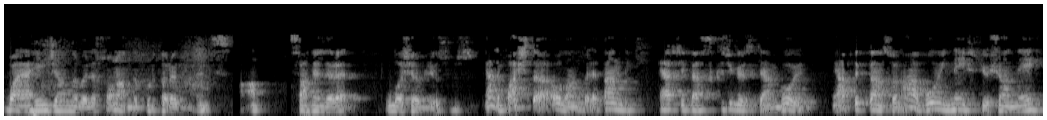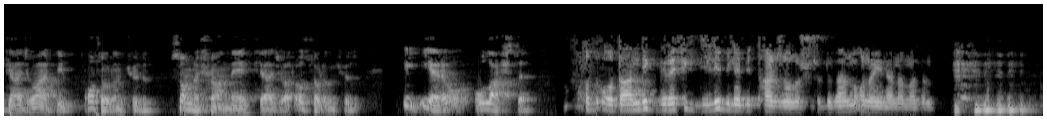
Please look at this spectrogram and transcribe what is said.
bayağı heyecanlı böyle son anda kurtarabildiğiniz sahnelere ulaşabiliyorsunuz. Yani başta olan böyle dandik, gerçekten sıkıcı gözüken bu oyun yaptıktan sonra ha bu oyun ne istiyor, şu an neye ihtiyacı var deyip o sorunu çözüp sonra şu an neye ihtiyacı var o sorunu çözüp bir yere ulaştı. O, o dandik grafik dili bile bir tarz oluşturdu. Ben ona inanamadım.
